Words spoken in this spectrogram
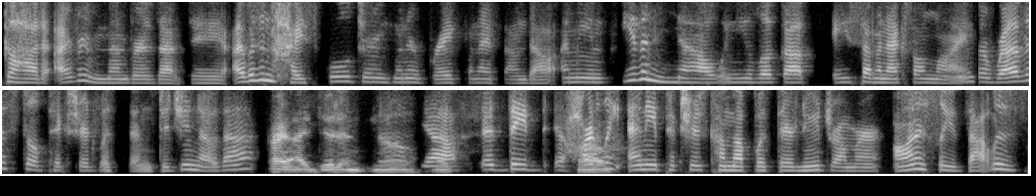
God, I remember that day. I was in high school during winter break when I found out. I mean, even now, when you look up A7X online, the Rev is still pictured with them. Did you know that? I, I didn't know. Yeah, it, they hardly wow. any pictures come up with their new drummer. Honestly, that was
